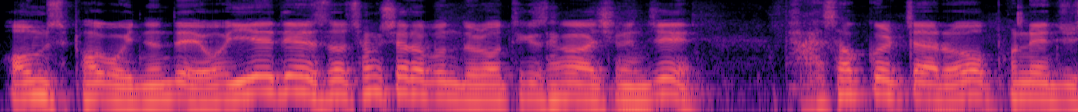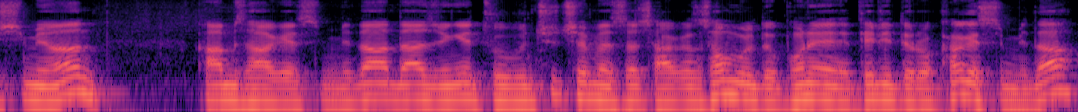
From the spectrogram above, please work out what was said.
엄습하고 있는데요. 이에 대해서 청취자 여러분들 어떻게 생각하시는지 다섯 글자로 보내주시면 감사하겠습니다. 나중에 두 분 추첨해서 작은 선물도 보내드리도록 하겠습니다.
